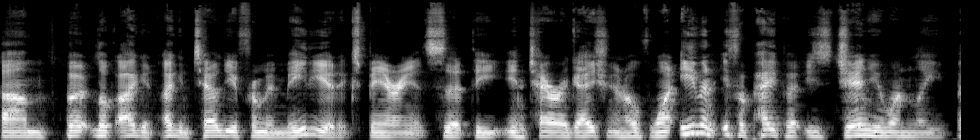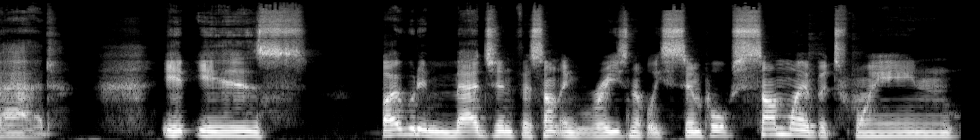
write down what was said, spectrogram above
Um, but look, I can I can tell you from immediate experience that the interrogation of one, even if a paper is genuinely bad, it is I would imagine for something reasonably simple, somewhere between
